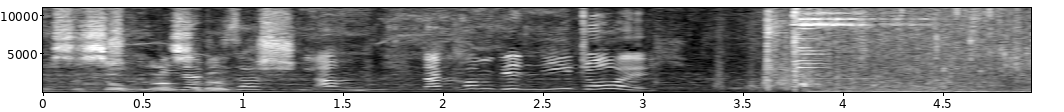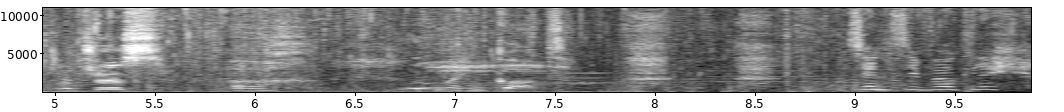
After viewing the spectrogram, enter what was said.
Das ist so krass, Wieder oder? dieser Schlamm. Da kommen wir nie durch. Und tschüss. Oh mein Gott. Sind sie wirklich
